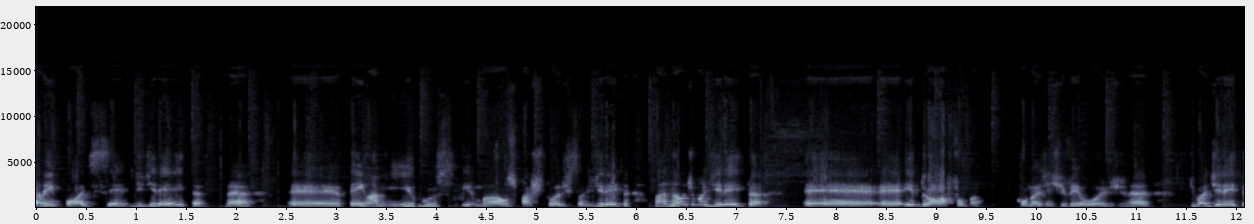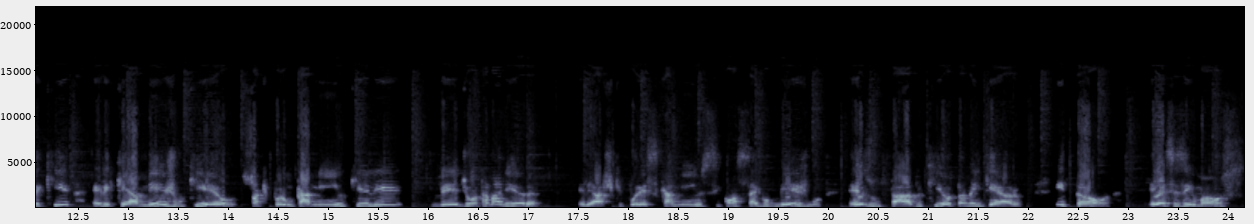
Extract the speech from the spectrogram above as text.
também pode ser de direita, né? É, tenho amigos, irmãos, pastores que são de direita, mas não de uma direita é, é, hidrófoba, como a gente vê hoje, né? De uma direita que ele quer mesmo que eu, só que por um caminho que ele vê de outra maneira. Ele acha que por esse caminho se consegue o mesmo resultado que eu também quero. Então, esses irmãos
